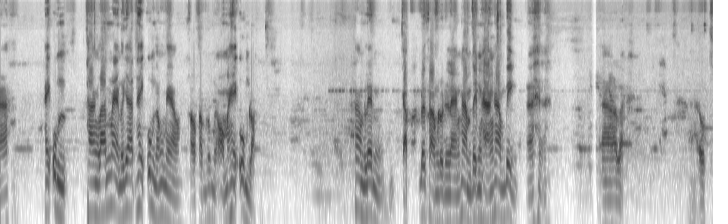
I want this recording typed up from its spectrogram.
นะ ให้อุ้มทางร้านไม่อนุญาตให้อุ้มน้องแมว ขอความร่วมมือออกไม่ให้อุ้มหรอก ห้ามเล่นกับด้วยความรุนแรงห้ามดึงหางห้ามวิ่งอ่าเอาละโอเค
